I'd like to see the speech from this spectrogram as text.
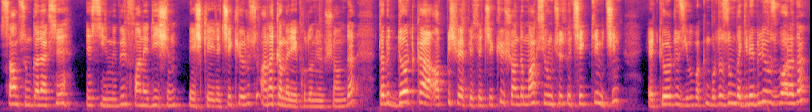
Samsung Galaxy S21 Fan Edition 5K ile çekiyoruz. Ana kamerayı kullanıyorum şu anda. Tabi 4K 60 FPS çekiyor. Şu anda maksimum çözünürlükte çektiğim için evet gördüğünüz gibi bakın burada zoom da girebiliyoruz bu arada.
